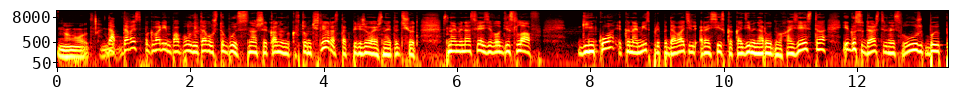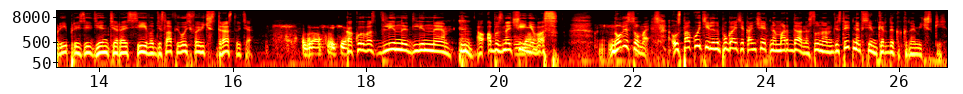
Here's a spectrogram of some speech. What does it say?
Вот. Да, вот. давай поговорим по поводу того, что будет с нашей экономикой, в том числе, раз так переживаешь на этот счет. С нами на связи Владислав Гинько, экономист, преподаватель Российской Академии Народного Хозяйства и Государственной службы при президенте России. Владислав Иосифович, здравствуйте. Здравствуйте. Какое у вас длинное-длинное обозначение да. вас. Но весомое. Успокойте или напугайте окончательно Мордана, что нам действительно всем кирдык экономический?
